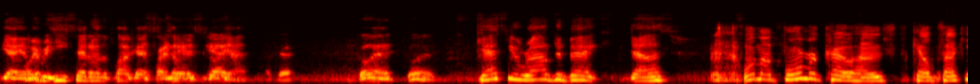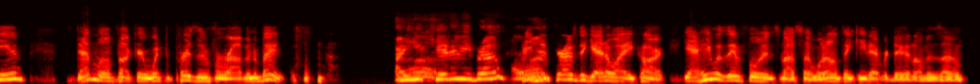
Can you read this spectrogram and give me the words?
Yeah, yeah. Remember he said on the podcast. a friend. is- days Yeah, yeah. Okay. Go ahead. Go ahead. Guess who robbed a bank, Dallas? Well, my former co-host, Kentuckian, that motherfucker went to prison for robbing a bank. Are you kidding me, bro? How He just drove the getaway car. Yeah, he was influenced by someone. I don't think he'd ever do it on his own.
